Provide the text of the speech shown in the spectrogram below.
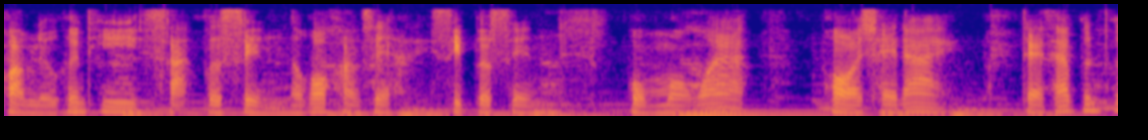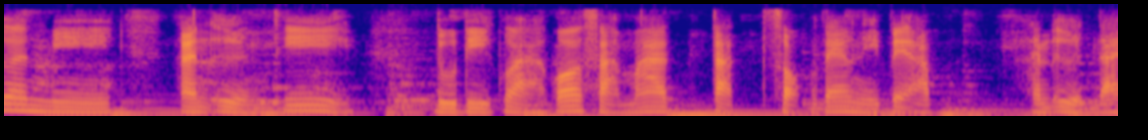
ความเร็วเคลื่อนที่ 3%แล้วก็ความเสียหาย 10%ผมมองว่าพอใช้ได้ แต่ถ้าเพื่อนๆมีอันอื่นที่ดูดีกว่าก็สามารถตัด 2 แต้มนี้ไปอัพอันอื่นได้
